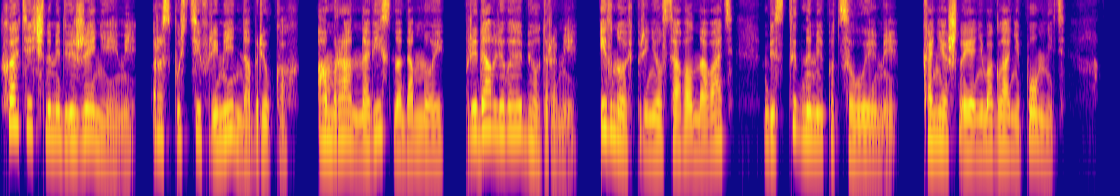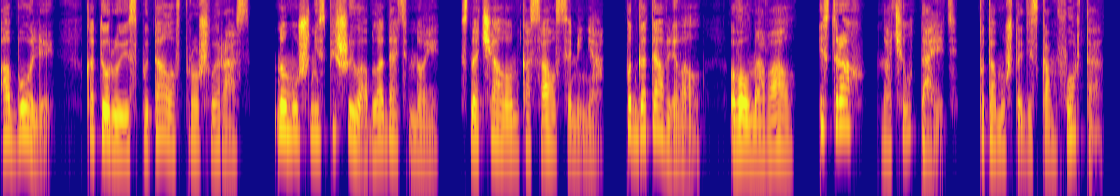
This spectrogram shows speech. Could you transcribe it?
Хаотичными движениями, распустив ремень на брюках, Амран навис надо мной, придавливая бедрами, и вновь принялся волновать бесстыдными поцелуями. Конечно, я не могла не помнить о боли, которую испытала в прошлый раз. Но муж не спешил обладать мной. Сначала он касался меня, подготавливал, волновал, и страх начал таять, потому что дискомфорта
